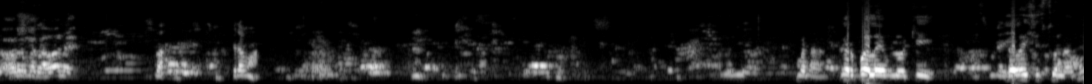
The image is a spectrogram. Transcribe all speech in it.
రావాలమ్మా రావాలి. మన గర్భాలయంలోకి ప్రవేశిస్తున్నాము.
